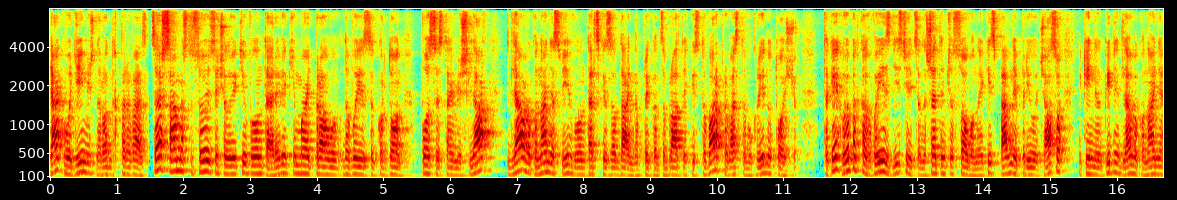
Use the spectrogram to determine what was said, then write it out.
як водій міжнародних перевезень. Це ж саме стосується чоловіків-волонтерів, які мають право на виїзд за кордон по системі шлях для виконання своїх волонтерських завдань, наприклад, забрати якийсь товар, привезти в Україну тощо. В таких випадках виїзд здійснюється лише тимчасово на якийсь певний період часу, який необхідний для виконання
